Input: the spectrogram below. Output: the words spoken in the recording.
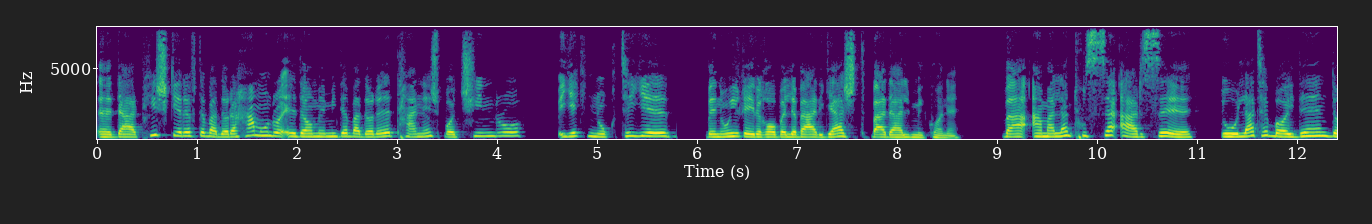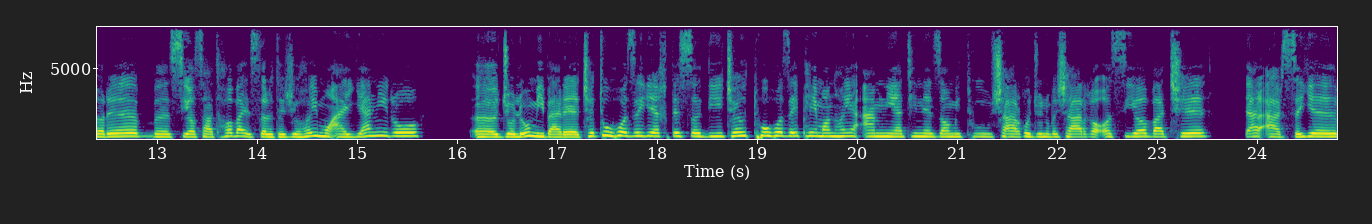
در پیش گرفته و داره همون رو ادامه میده و داره تنش با چین رو به یک نقطه به نوعی غیرقابل برگشت بدل می‌کنه. و عملا تو سه عرصه دولت بایدن داره سیاست ها و استراتژی های معینی رو جلو می‌بره. چه تو حوزه اقتصادی چه تو حوزه پیمان های امنیتی نظامی تو شرق و جنوب شرق آسیا و چه در عرصه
